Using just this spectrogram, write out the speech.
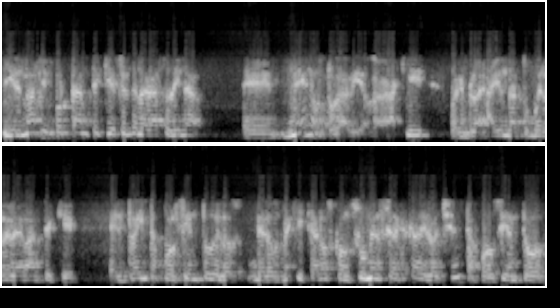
Y el más importante, que es el de la gasolina, eh, menos todavía. Aquí, por ejemplo, hay un dato muy relevante que el 30% de los, de los mexicanos consumen cerca del 80%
